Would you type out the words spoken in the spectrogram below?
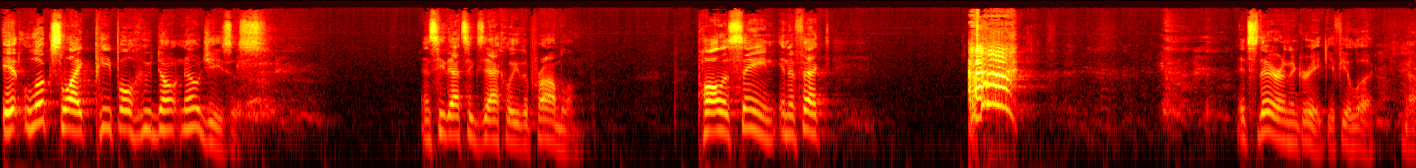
It looks like people who don't know Jesus. And see, that's exactly the problem. Paul is saying, in effect, It's there in the Greek if you look. No.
